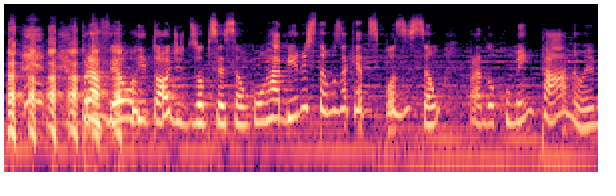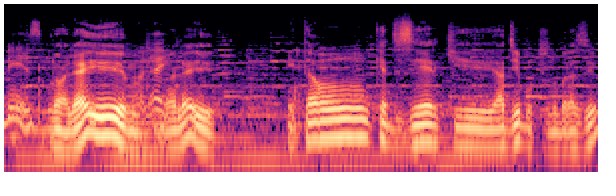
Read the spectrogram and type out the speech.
para ver um ritual de desobsessão com o Rabino, estamos aqui à disposição para documentar, não é mesmo? Olha aí, olha aí, olha aí. Então, quer dizer que há D-Books no Brasil?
